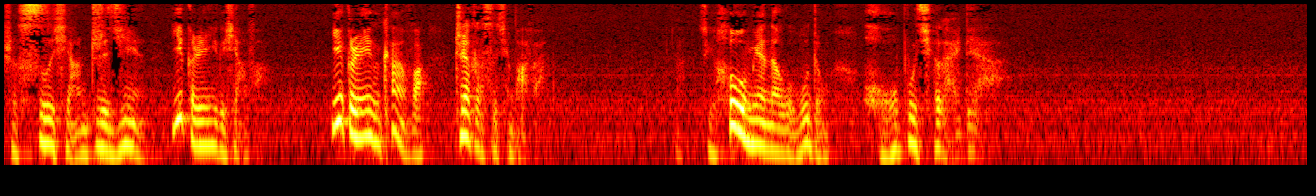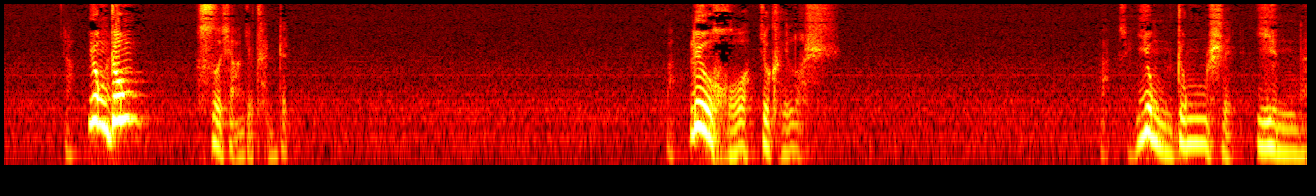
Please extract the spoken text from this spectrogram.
是思想之间，一个人一个想法，一个人一个看法，这个事情麻烦了。所以后面的五种合不起来的呀。用中，思想就纯正，六合就可以落实。用中是因呐，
